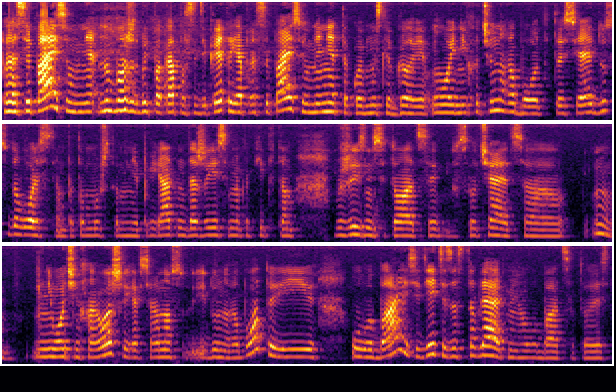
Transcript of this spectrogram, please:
просыпаюсь, у меня, ну, может быть, пока после декрета я просыпаюсь, и у меня нет такой мысли в голове, ой, не хочу на работу. То есть я иду с удовольствием, потому что мне приятно, даже если у меня какие-то там в жизни ситуации случаются ну, не очень хорошие, я все равно иду на работу и улыбаюсь, и дети заставляют меня улыбаться. То есть,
